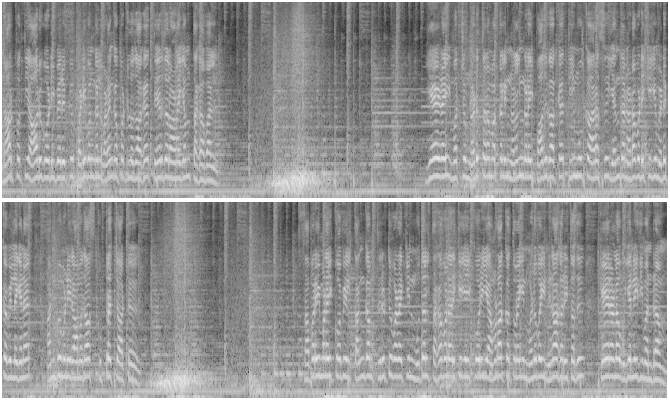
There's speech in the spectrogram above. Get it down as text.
நாற்பத்தி ஆறு கோடி பேருக்கு படிவங்கள் வழங்கப்பட்டுள்ளதாக தேர்தல் ஆணையம் தகவல். ஏழை மற்றும் நடுத்தர மக்களின் நலன்களை பாதுகாக்க திமுக அரசு எந்த நடவடிக்கையும் எடுக்கவில்லை என அன்புமணி ராமதாஸ் குற்றச்சாட்டு. சபரிமலை கோவில் தங்கம் திருட்டு வழக்கின் முதல் தகவல் அறிக்கையை கோரிய அமலாக்கத்துறையின் மனுவை நிராகரித்தது கேரள உயர்நீதிமன்றம்.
